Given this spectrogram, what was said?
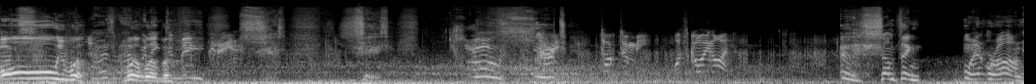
오, 이거 뭐야? 뭐야, 뭐야, 뭐야. Something went wrong.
